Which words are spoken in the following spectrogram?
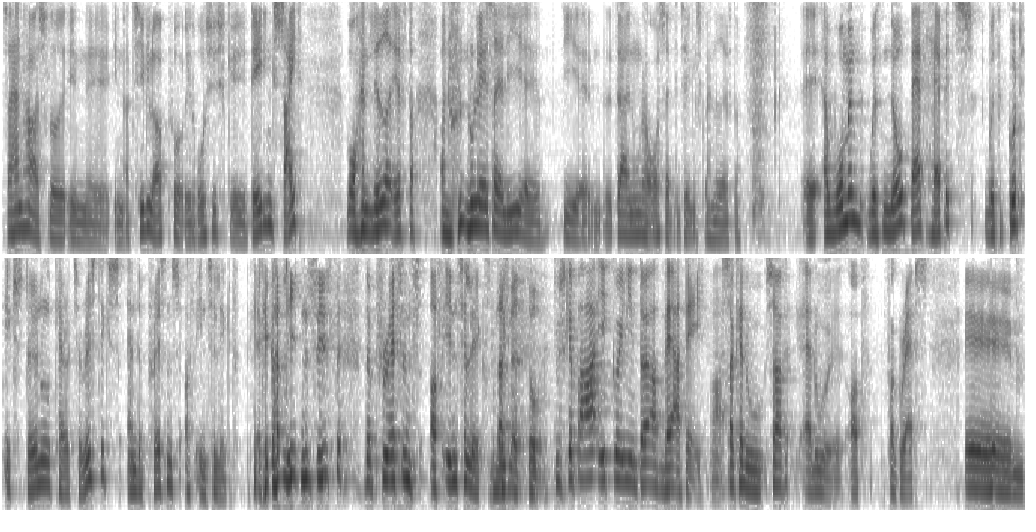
Så han har slået en, øh, en artikel op på et russisk øh, dating site, hvor han leder efter, og nu, nu læser jeg lige, øh, de, øh, der er nogen, der har oversat det til engelsk, hvad han leder efter. Uh, a woman with no bad habits, with good external characteristics and the presence of intellect. Jeg kan godt lide den sidste. The presence of intellect. Du må ikke være dum. Du skal bare ikke gå ind i en dør hver dag. Nej. Så, kan du, så er du øh, op for grabs. Øhm,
